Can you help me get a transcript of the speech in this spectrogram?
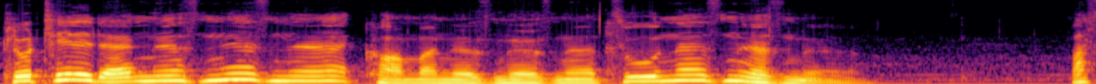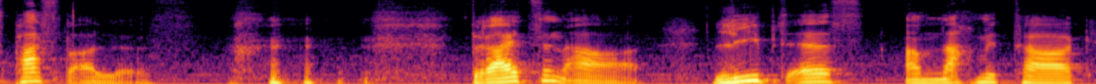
Clotilde nüs nüs nüs, Komma nüs nüs nüs zu nüs nüs nüs. Was passt alles? 13a. Liebt es am Nachmittag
